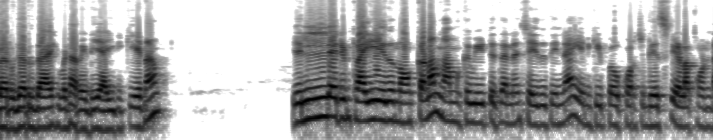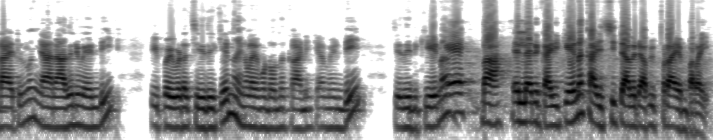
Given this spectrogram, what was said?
ബർഗർ ഇതാ ഇവിടെ റെഡി ആയിരിക്കണം എല്ലാവരും ട്രൈ ചെയ്ത് നോക്കണം. നമുക്ക് വീട്ടിൽ തന്നെ ചെയ്ത് തിന്നാം. എനിക്കിപ്പോൾ കുറച്ച് ഗസ്റ്റുകളൊക്കെ ഉണ്ടായിരുന്നു. ഞാൻ അതിനു വേണ്ടി ഇപ്പോൾ ഇവിടെ ചെയ്തിരിക്കുകയാണ് നിങ്ങളെ കൊണ്ടൊന്ന് കാണിക്കാൻ വേണ്ടി. ചെയ്തിരിക്കുകയാണ് ബാ എല്ലാവരും കഴിക്കുകയാണ് കഴിച്ചിട്ട് അവർ അഭിപ്രായം പറയും.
